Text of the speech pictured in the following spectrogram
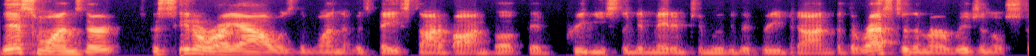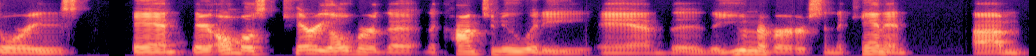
This one's their Casino Royale was the one that was based on a Bond book that previously been made into a movie but redone. But the rest of them are original stories, and they almost carry over the the continuity and the the universe and the canon. Um,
